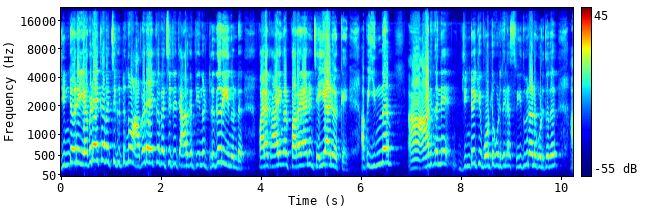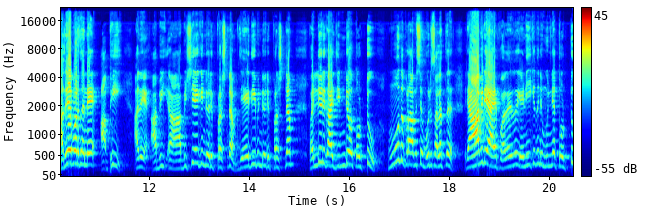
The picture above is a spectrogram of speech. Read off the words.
ജിൻഡോനെ എവിടെയൊക്കെ വെച്ച് കിട്ടുന്നോ അവിടെയൊക്കെ വെച്ചിട്ട് ടാർഗറ്റ് ചെയ്യുന്നു ട്രിഗർ ചെയ്യുന്നുണ്ട്. പല കാര്യങ്ങൾ പറയാനും ചെയ്യാനും ഒക്കെ. അപ്പോൾ ഇന്ന് ആദ്യം തന്നെ ജിൻഡോയ്ക്ക് വോട്ട് കൊടുത്തില്ല ശ്രീധുവിനാണ് കൊടുത്തത്. അതേപോലെ തന്നെ അഭി അതെ അഭി അഭിഷേകിന്റെ ഒരു പ്രശ്നം ജയദീപിന്റെ ഒരു പ്രശ്നം വലിയൊരു കാര്യം ജിൻഡോ തൊട്ടു. മൂന്ന് പ്രാവശ്യം ഒരു സ്ഥലത്ത് രാവിലെ ആയപ്പോൾ അതായത് എണീക്കുന്നതിന് മുന്നേ തൊട്ടു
